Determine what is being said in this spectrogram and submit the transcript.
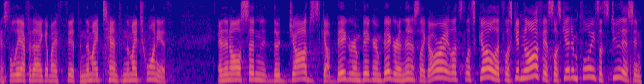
And slowly after that, I got my fifth, and then my tenth, and then my twentieth. And then all of a sudden, the jobs got bigger and bigger and bigger. And then it's like, all right, let's, let's go. Let's, let's get an office. Let's get employees. Let's do this. And,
